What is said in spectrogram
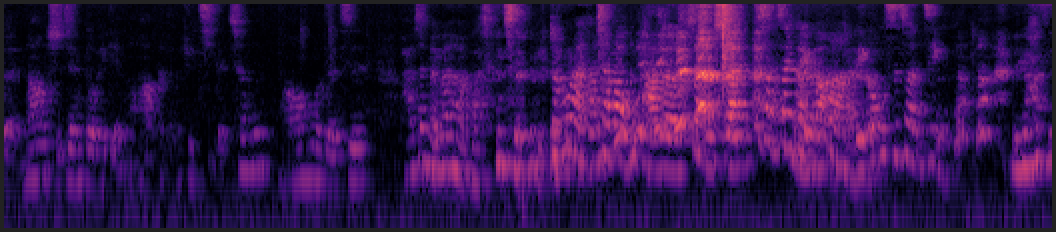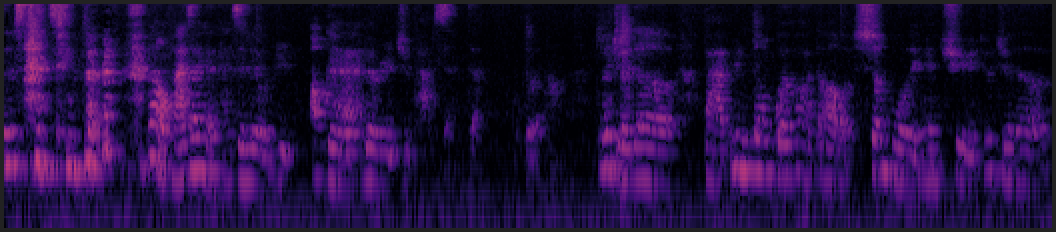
对，然后时间多一点的话，可能。去骑个车，然后或者是爬山，没办法爬山车。对，不然下班我就爬个上山，上山可以吗？离公司算近，离公司算近的。但我爬山可能还是六日，OK，六日去爬山这样。对哈，就觉得把运动规划到生活里面去，就觉得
